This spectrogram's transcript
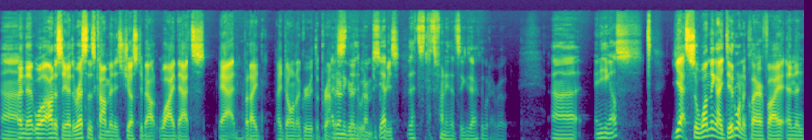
uh, And then, well, honestly, the rest of this comment is just about why that's bad, but I, I don't agree with the premise. I don't agree with the premise. Yep, that's that's funny. That's exactly what I wrote. Uh, anything else? Yes. So one thing I did want to clarify and then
